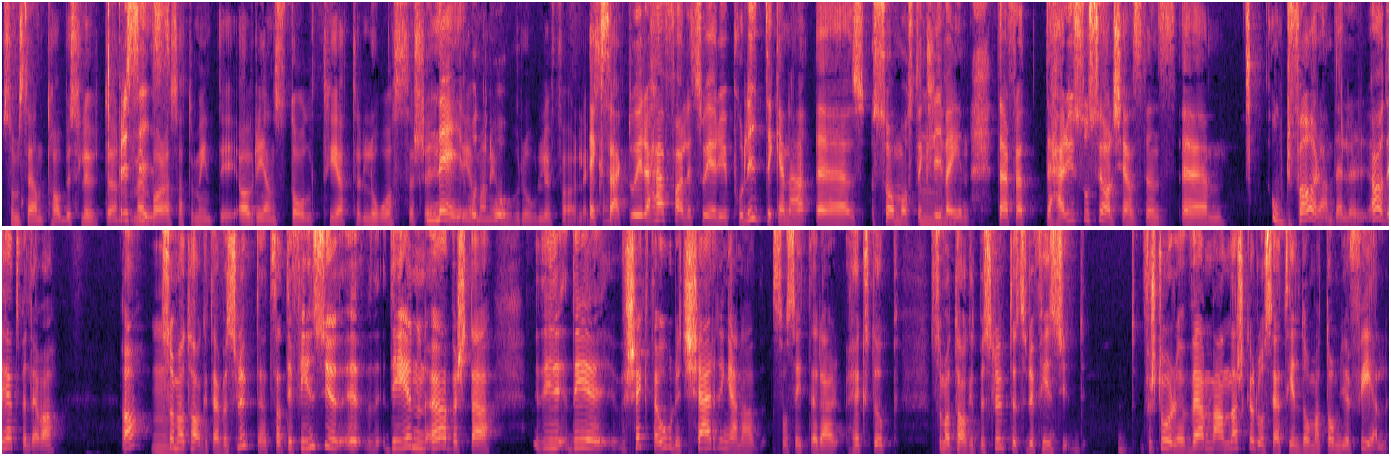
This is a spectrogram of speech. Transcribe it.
som sen tar besluten. Precis. Men bara så att de inte av ren stolthet låser sig. Nej, det och- man är orolig för. Liksom. Exakt, och i det här fallet så är det ju politikerna eh, som måste kliva Mm. in. Därför att det här är ju socialtjänstens eh, ordförande, eller ja, det heter väl det va? Ja, Mm. som har tagit det här beslutet. Så att det finns ju, eh, det är den översta, det, det är, ursäkta ordet, kärringarna som sitter där högst upp som har tagit beslutet. Så det finns ju, förstår du, vem annars ska då säga till dem att de gör fel?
